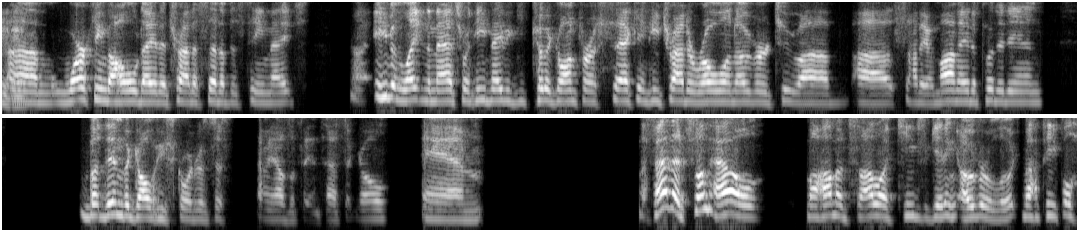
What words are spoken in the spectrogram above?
Mhm. um, working the whole day to try to set up his teammates. Uh, even late in the match, when he maybe could have gone for a second, he tried to roll one over to uh, uh, Sadio Mane to put it in. But then the goal he scored was just, I mean, that was a fantastic goal. And the fact that somehow Mohamed Salah keeps getting overlooked by people,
